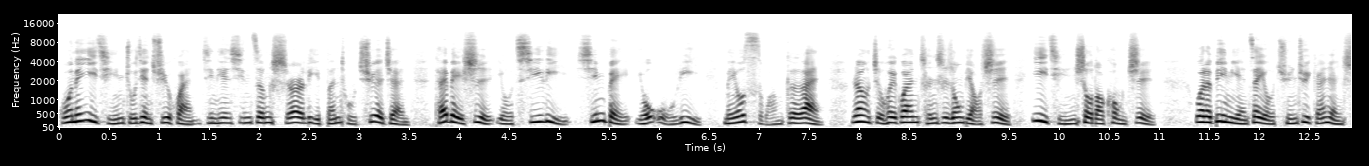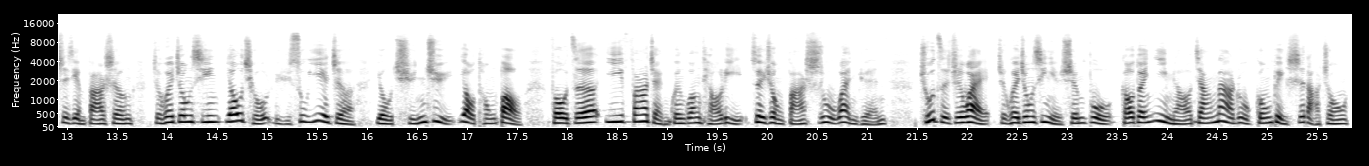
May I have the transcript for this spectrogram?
国内疫情逐渐趋缓，今天新增十二例本土确诊，台北市有七例，新北有五例，没有死亡个案，让指挥官陈时中表示疫情受到控制。为了避免再有群聚感染事件发生，指挥中心要求旅宿业者有群聚要通报，否则依发展观光条例最重罚十五万元。除此之外，指挥中心也宣布高端疫苗将纳入公费施打中。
